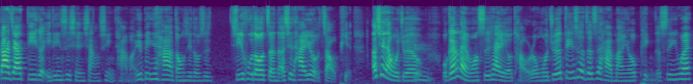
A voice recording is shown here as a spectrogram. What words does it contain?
大家第一个一定是先相信他嘛，因为毕竟他的东西都是。几乎都是真的，而且他又有照片，而且呢，我觉得我跟雷蒙私下也有讨论，我觉得丁社这次还蛮有品的，是因为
